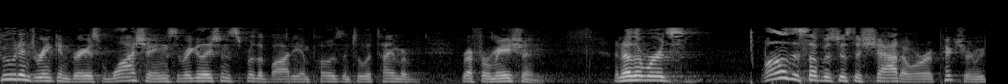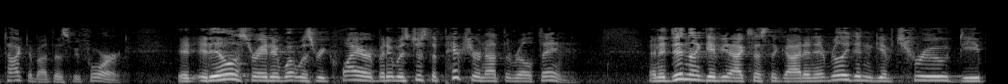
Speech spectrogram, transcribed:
food and drink and various washings, the regulations for the body imposed until the time of Reformation. In other words, all of this stuff was just a shadow or a picture, and we've talked about this before. It, it illustrated what was required, but it was just a picture, not the real thing. And it did not give you access to God, and it really didn't give true, deep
